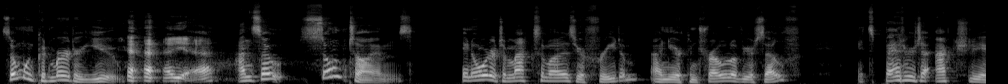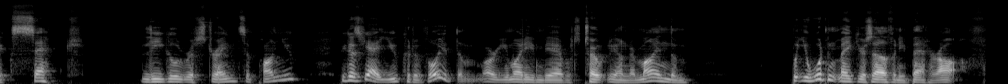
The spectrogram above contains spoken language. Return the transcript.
someone could murder you. yeah. And so sometimes, in order to maximize your freedom and your control of yourself, it's better to actually accept legal restraints upon you. Because, yeah, you could avoid them, or you might even be able to totally undermine them, but you wouldn't make yourself any better off.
